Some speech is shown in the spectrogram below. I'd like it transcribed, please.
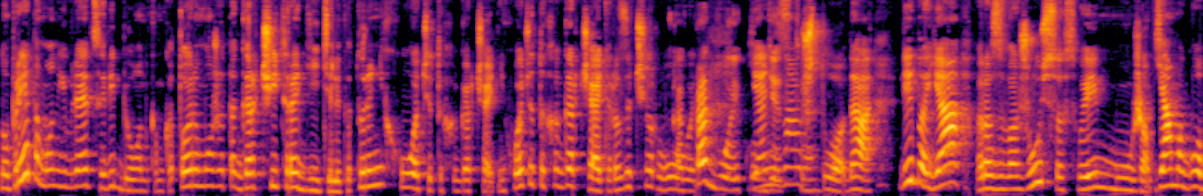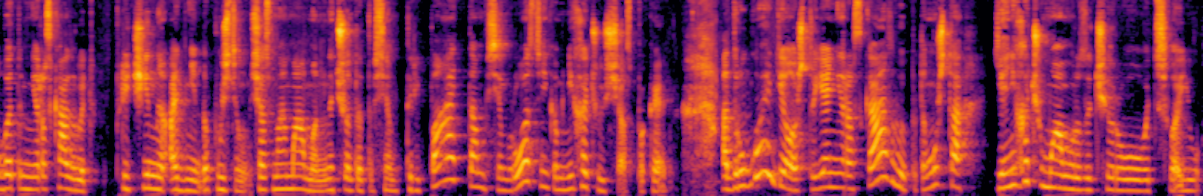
но при этом он является ребенком, который может огорчить родителей, который не хочет их огорчать, не хочет их огорчать, Как разочаровывать. про двойку Я в не знаю что, да. Либо я развожусь со своим мужем. Я могу об этом не рассказывать. Причины одни. Допустим, сейчас моя мама начнет это всем трепать, там, всем родственникам. Не хочу сейчас пока это. А другое дело, что я не рассказываю, потому что я не хочу маму разочаровывать свою.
